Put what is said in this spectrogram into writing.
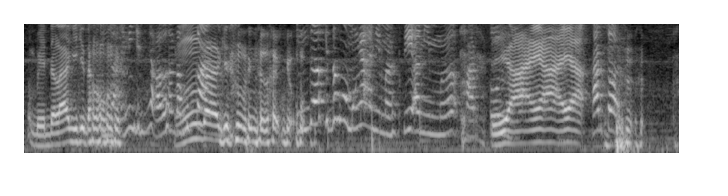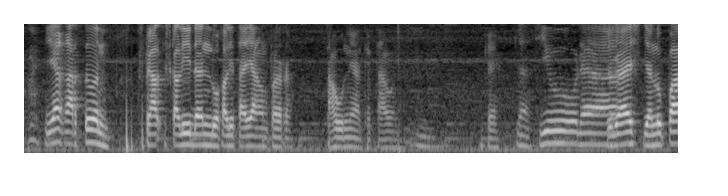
Beda lagi kita ngomongnya. enggak ini jenisnya kartun atau bukan? Enggak gitu beda lagi. Enggak kita ngomongnya animasi anime kartun. Iya iya iya. Kartun iya kartun sekali, sekali dan dua kali tayang per tahunnya tiap tahun oke ya see you dah so guys jangan lupa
